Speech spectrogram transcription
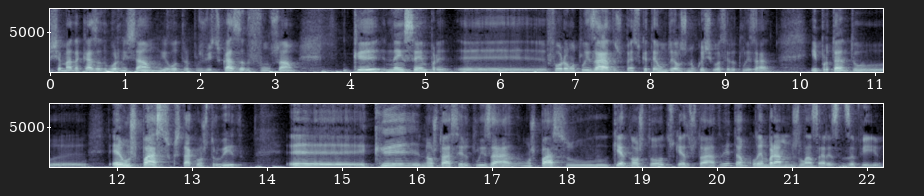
chamada casa de guarnição e a outra, pelos vistos, casa de função, que nem sempre eh, foram utilizados. Penso que até um deles nunca chegou a ser utilizado. E, portanto, eh, é um espaço que está construído, eh, que não está a ser utilizado, um espaço que é de nós todos, que é do Estado, então lembrámos-nos de lançar esse desafio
